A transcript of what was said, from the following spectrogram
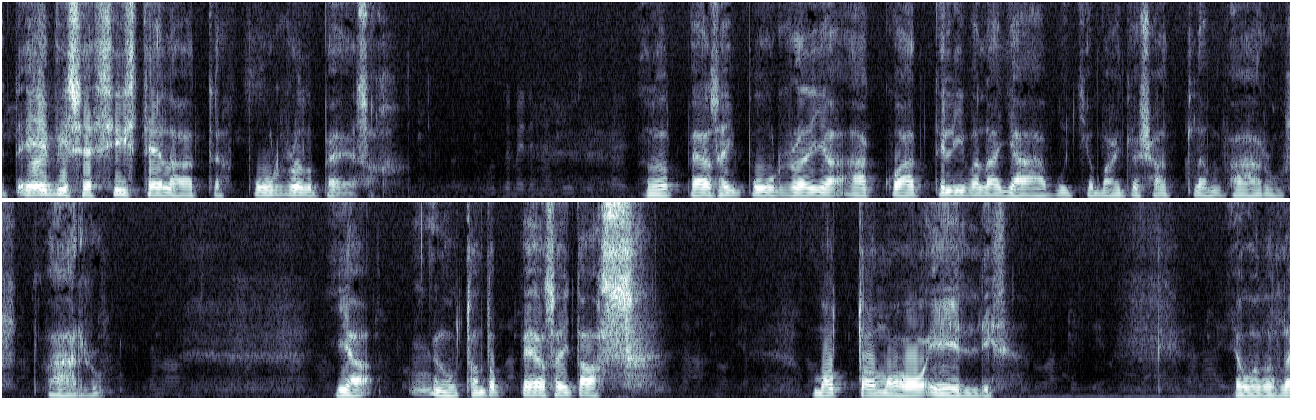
että ei se sisteellä, että purrol pääsä. No pääsä purra ja äkku ajattelivala jaavut ja maita satlan vaarun. Ja nythän to pääsä taas mottomoho ellis. ja olla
